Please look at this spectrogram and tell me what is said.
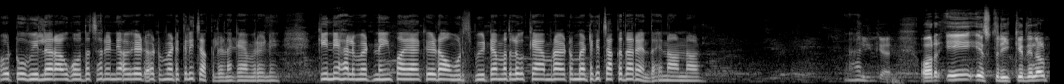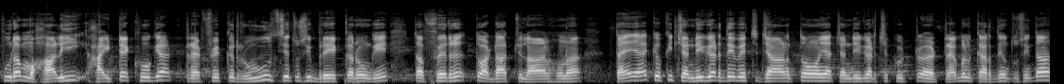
ਉਹ ਟੂ ਵੀਲਰ ਆਊਗਾ ਉਹ ਤਾਂ ਸਾਰੇ ਨੇ ਆਟੋਮੈਟਿਕਲੀ ਚੱਕ ਲੈਣਾ ਕੈਮਰੇ ਨੇ। ਕਿੰਨੇ ਹੈਲਮਟ ਨਹੀਂ ਪਾਇਆ ਕਿਹੜਾ ਓਵਰ ਸਪੀਡ ਹੈ। ਮਤਲਬ ਕੈਮਰਾ ਆਟੋਮੈਟਿਕ ਚੱਕਦਾ ਰਹਿੰਦਾ ਹੈ ਨਾਲ ਨਾਲ ਠੀਕ ਹੈ। ਔਰ ਇਹ ਇਸ ਤਰੀਕੇ ਦੇ ਨਾਲ ਪੂਰਾ ਮੋਹਾਲੀ ਹਾਈਟੈਕ ਹੋ ਗਿਆ। ਟ੍ਰੈਫਿਕ ਰੂਲਸ ਜੇ ਤੁਸੀਂ ਬ੍ਰੇਕ ਕਰੋਗੇ ਤਾਂ ਫਿਰ ਤੁਹਾਡਾ ਚਲਾਨ ਹੋਣਾ ਤੈਅ ਹੈ ਕਿਉਂਕਿ ਚੰਡੀਗੜ੍ਹ ਦੇ ਵਿੱਚ ਜਾਣ ਤੋਂ ਜਾਂ ਚੰਡੀਗੜ੍ਹ 'ਚ ਕੋਈ ਟਰੈਵਲ ਕਰਦੇ ਹੋ ਤੁਸੀਂ ਤਾਂ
